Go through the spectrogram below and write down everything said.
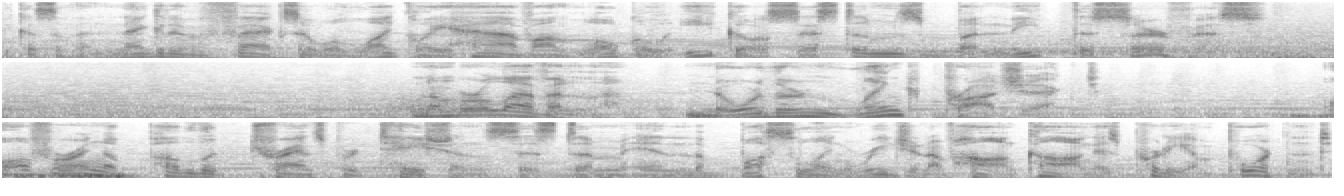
because of the negative effects it will likely have on local ecosystems beneath the surface. Number 11. Northern Link Project Offering a public transportation system in the bustling region of Hong Kong is pretty important.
